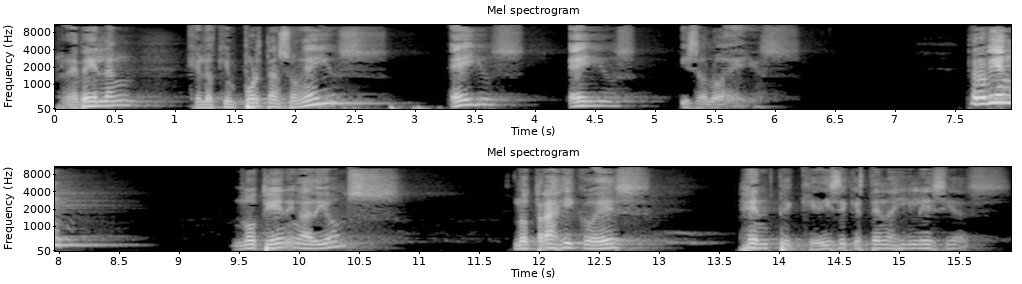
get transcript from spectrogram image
Revelan que lo que importan son ellos, Ellos, ellos y solo ellos. Pero bien, no tienen a Dios. Lo trágico es gente que dice que está en las iglesias,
